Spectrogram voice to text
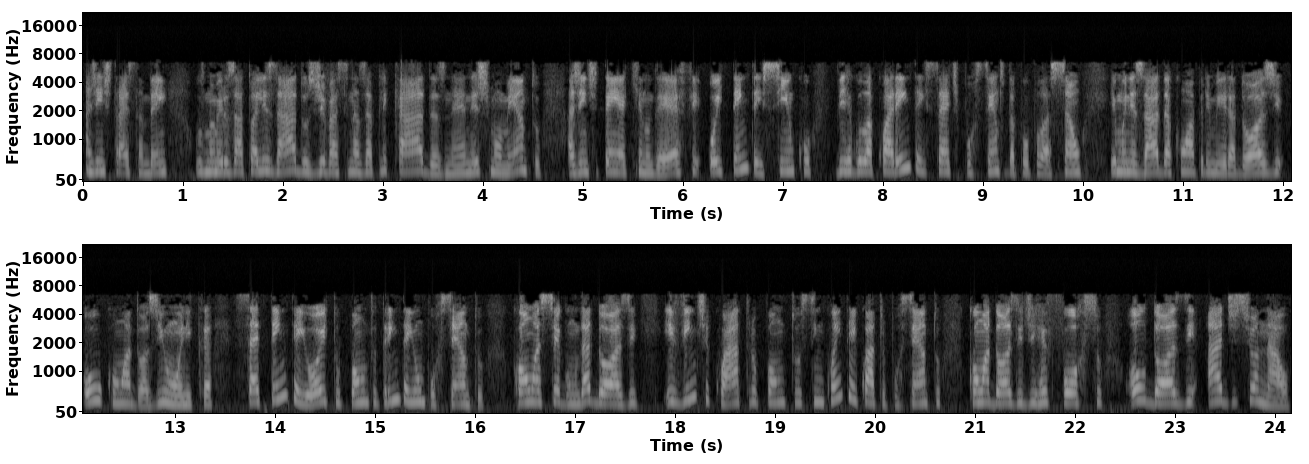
a gente traz também os números atualizados de vacinas aplicadas, né? Neste momento, a gente tem aqui no DF 85,47% da população imunizada com a primeira dose ou com a dose única, 78,31% com a segunda dose e 24,54% com a dose de reforço ou dose adicional.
